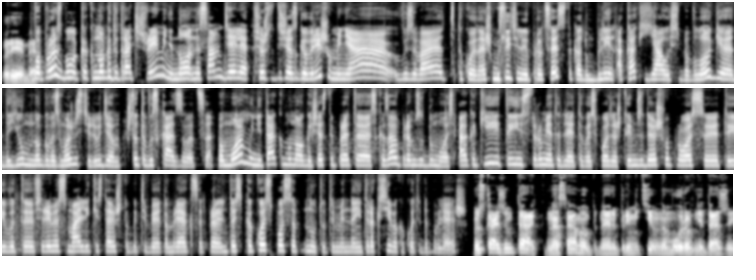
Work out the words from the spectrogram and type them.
время. Вопрос был, как много ты тратишь времени, но на самом деле все, что ты сейчас говоришь, у меня вызывает такой, знаешь, мыслительный процесс. Такая думаю, блин, а как я у себя в влоге даю много возможностей людям что-то высказываться? По-моему, не так много. Сейчас ты про это сказала, прям задумалась. А какие ты инструменты для этого используешь? Ты им задаешь вопросы, ты вот э, все время смайлики ставишь, чтобы тебе там реакция отправили. То есть какой способ, ну, тут именно интерактива какой ты добавляешь? Ну, скажем так, на самом, наверное, примитивном уровне, даже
